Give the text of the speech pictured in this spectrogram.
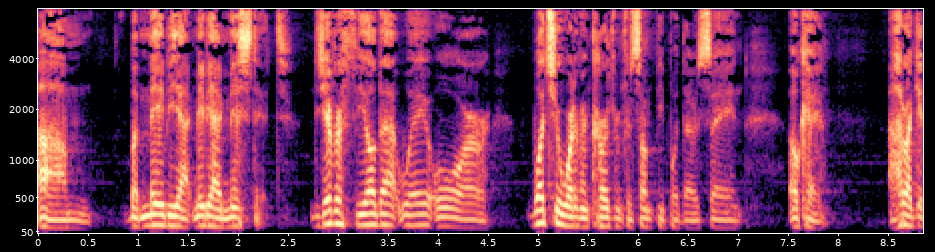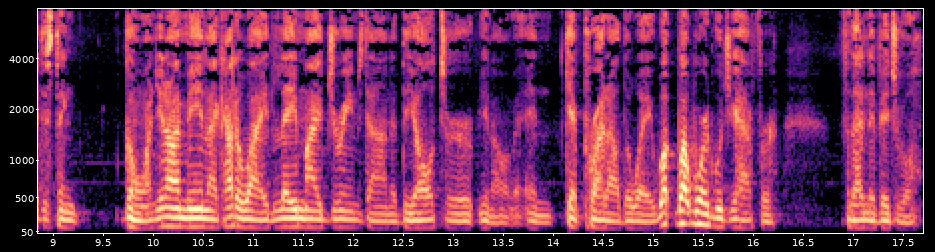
Um, but maybe I, maybe I missed it. Did you ever feel that way? Or what's your word of encouragement for some people that are saying, okay, how do I get this thing going? You know what I mean? Like, how do I lay my dreams down at the altar, you know, and get pride out of the way? What, what word would you have for, for that individual?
